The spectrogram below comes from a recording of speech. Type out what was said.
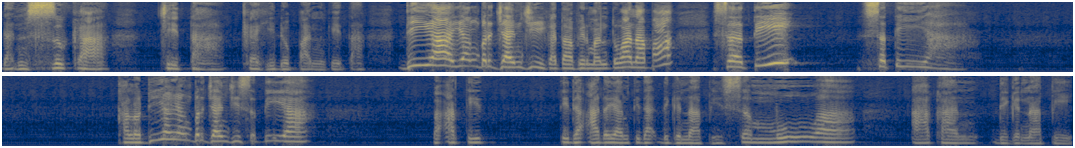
dan suka cita kehidupan kita. Dia yang berjanji, kata firman Tuhan apa? Seti, setia. Kalau dia yang berjanji setia, Berarti tidak ada yang tidak digenapi. Semua akan digenapi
